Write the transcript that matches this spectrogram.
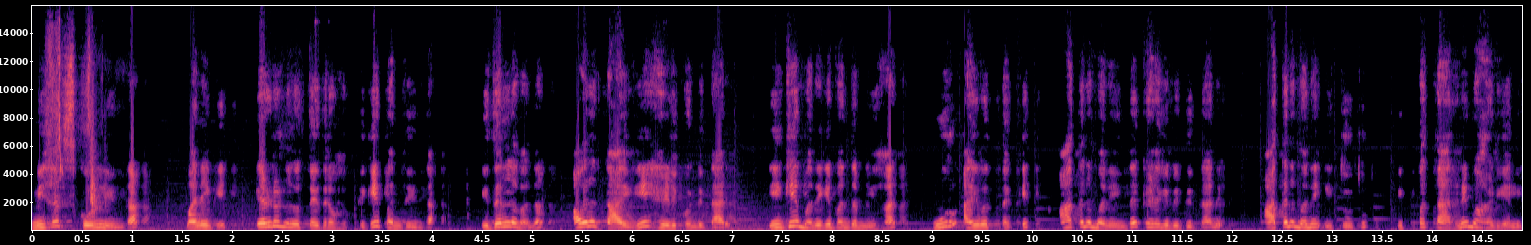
ಮಿಹರ್ ಸ್ಕೂಲ್ನಿಂದ ಮನೆಗೆ ಎರಡು ನಲವತ್ತೈದರ ಹೊತ್ತಿಗೆ ಬಂದಿದ್ದ. ಇದೆಲ್ಲವನ್ನ ಅವನ ತಾಯಿಗೆ ಹೇಳಿಕೊಂಡಿದ್ದಾರೆ. ಹೀಗೆ ಮನೆಗೆ ಬಂದ ಮಿಹಾರ್ ಮೂರು ಐವತ್ತಕ್ಕೆ ಆತನ ಮನೆಯಿಂದ ಕೆಳಗೆ ಬಿದ್ದಿದ್ದಾನೆ. ಆತನ ಮನೆ ಇದ್ದುದು ಇಪ್ಪತ್ತಾರನೇ ಮಹಡಿಯಲ್ಲಿ.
